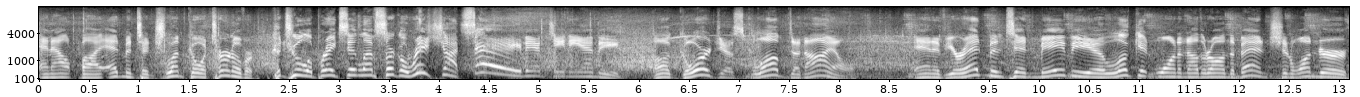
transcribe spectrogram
and out by Edmonton. Schlemko a turnover. Kajula breaks in left circle, wrist shot, save, Antti Niemi. A gorgeous glove denial. And if you're Edmonton, maybe you look at one another on the bench and wonder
